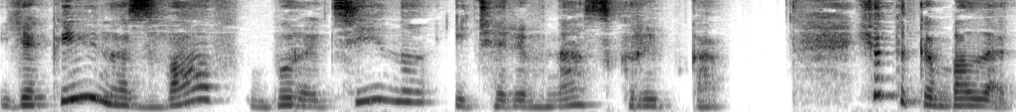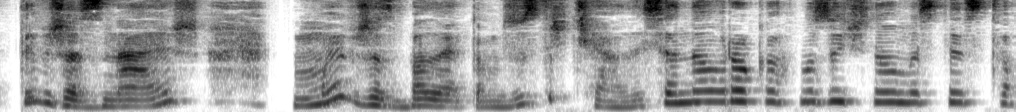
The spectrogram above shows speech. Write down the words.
який назвав Буратіно і чарівна скрипка. Що таке балет? Ти вже знаєш. Ми вже з балетом зустрічалися на уроках музичного мистецтва,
